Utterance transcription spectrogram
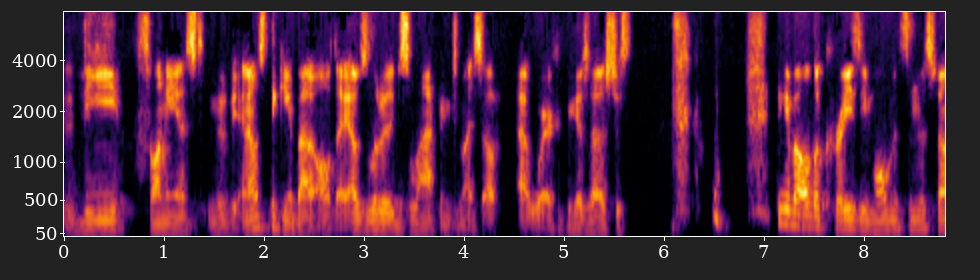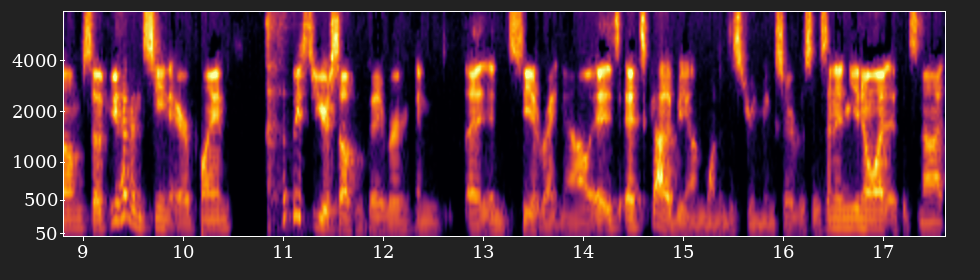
the funniest movie, and I was thinking about it all day. I was literally just laughing to myself at work because I was just thinking about all the crazy moments in this film. So if you haven't seen Airplane, please do yourself a favor and uh, and see it right now. It's it's got to be on one of the streaming services, and then you know what? If it's not,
